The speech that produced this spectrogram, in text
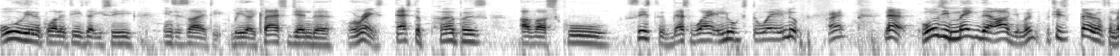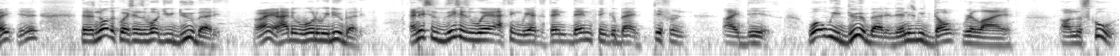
all the inequalities that you see in society, be they class, gender, or race. That's the purpose of our school system. That's why it looks the way it looks, right? Now, once you make that argument, which is fair enough to make, yeah, there's another question: is what do you do about it, right? How do what do we do about it? And this is this is where I think we have to then, then think about different ideas. What we do about it then is we don't rely on the schools.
